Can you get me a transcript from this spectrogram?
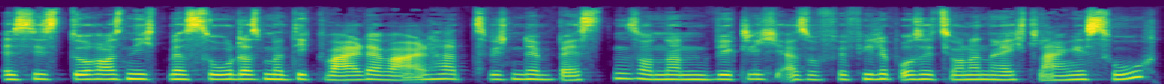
es ist durchaus nicht mehr so, dass man die Qual der Wahl hat zwischen den Besten, sondern wirklich also für viele Positionen recht lange sucht.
